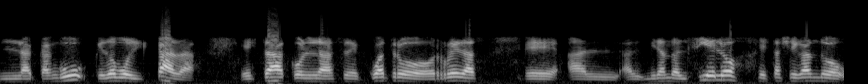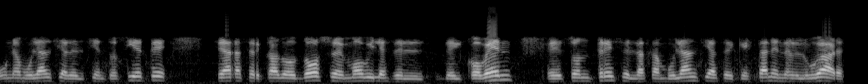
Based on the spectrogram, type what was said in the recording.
La Kangoo quedó volcada. Está con las cuatro ruedas eh, al, mirando al cielo, está llegando una ambulancia del 107, se han acercado dos eh, móviles del, del COVEN, eh, son tres las ambulancias que están en el lugar.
